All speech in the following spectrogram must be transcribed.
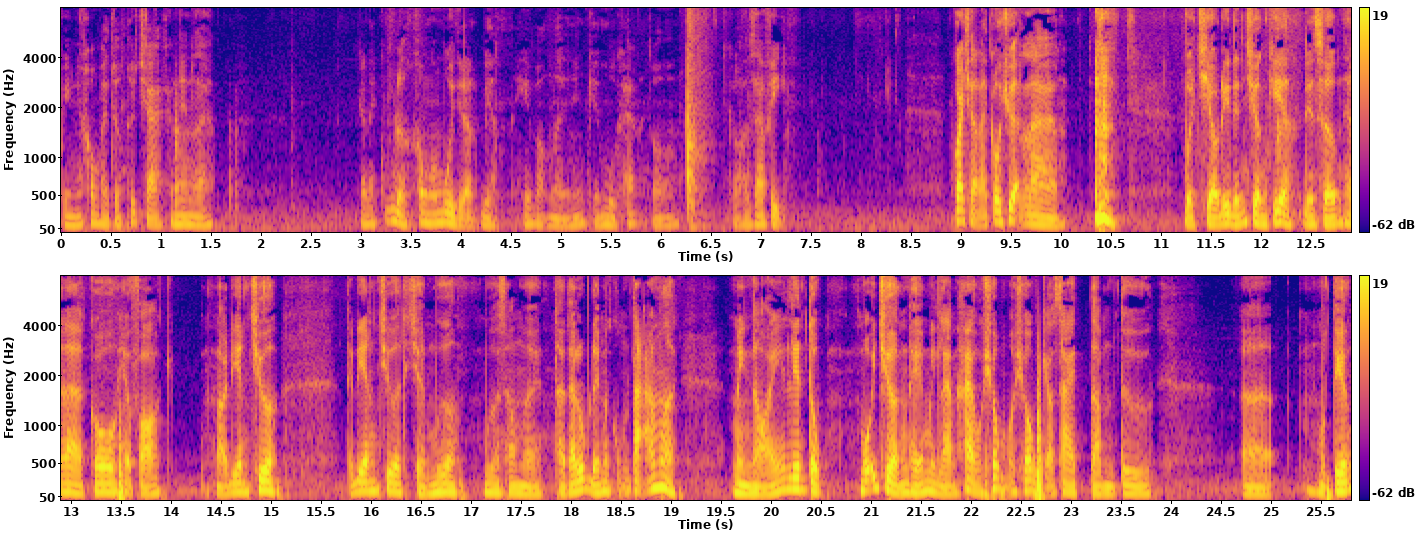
mình không phải thưởng thức trà cho nên là cái này cũng được, không có mùi gì đặc biệt. Hy vọng là những cái mùi khác có có gia vị. Quay trở lại câu chuyện là buổi chiều đi đến trường kia, đến sớm, thế là cô hiệu phó nói đi ăn trưa. Thế đi ăn trưa thì trời mưa mưa xong rồi, thật ra lúc đấy mình cũng tã rồi mình nói liên tục mỗi trường thế mình làm hai workshop một workshop kéo dài tầm từ uh, một tiếng.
